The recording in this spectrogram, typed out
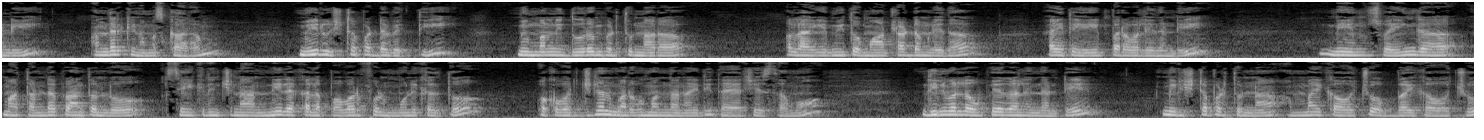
అండి. అందరికీ నమస్కారం. మీరు ఇష్టపడ్డ వ్యక్తి మిమ్మల్ని దూరం పెడుతున్నారా? అలాగే మీతో మాట్లాడడం లేదా? అయితే ఏం పర్వాలేదండి. మేము స్వయంగా మా తండ ప్రాంతంలో సేకరించిన అన్ని రకాల పవర్ఫుల్ మూలికలతో ఒక ఒరిజినల్ మరుగుమందు అనేది తయారు చేస్తాము. దీనివల్ల ఉపయోగాలు ఏంటంటే మీరు ఇష్టపడుతున్న అమ్మాయి కావచ్చు అబ్బాయి కావచ్చు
